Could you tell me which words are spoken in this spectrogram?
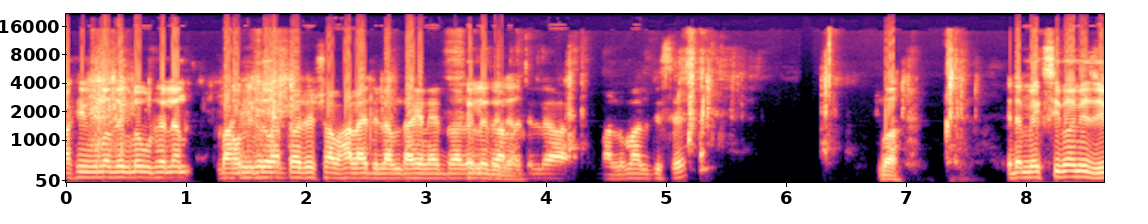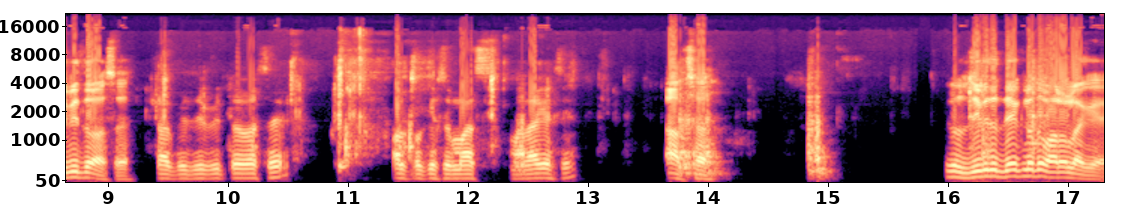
বাকিগুলো যেগুলো উঠাইলেন সব হালাই দিলাম দেখেন ভালো মাছ দিছে। এটা ম্যাক্সিমামই জীবিত আছে? সব জীবিত আছে। অল্প কিছু মাছ মারা গেছে। আচ্ছা। জীবিত দেখলে তো ভালো লাগে।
